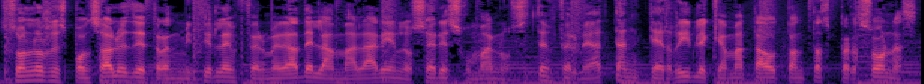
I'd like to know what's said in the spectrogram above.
son los responsables de transmitir la enfermedad de la malaria en los seres humanos. Esta enfermedad tan terrible que ha matado tantas personas.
